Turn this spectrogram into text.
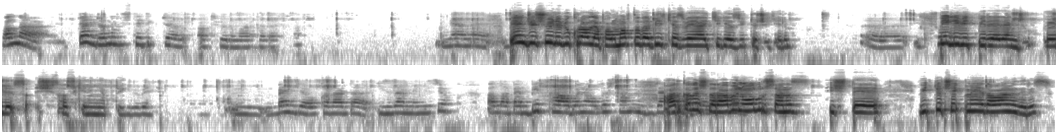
Valla ben canım istedikçe atıyorum arkadaşlar. Yani Bence şöyle bir kural yapalım. Haftada bir kez veya iki kez video çekelim. Şu Bir Livik bir Erencil. Böyle Sa- Sasuke'nin yaptığı gibi bence. Bence o kadar da izlenmemiz yok. Valla ben bir k abone olursam Arkadaşlar videolar- abone olursanız işte video çekmeye devam ederiz.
